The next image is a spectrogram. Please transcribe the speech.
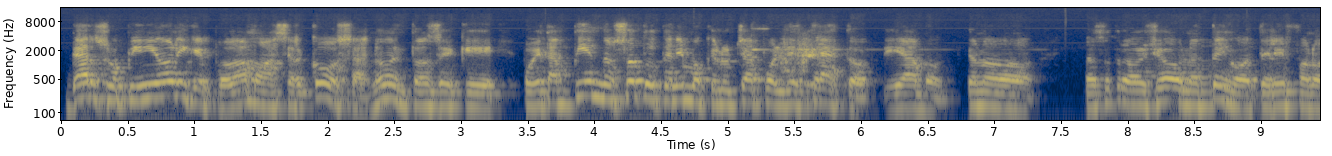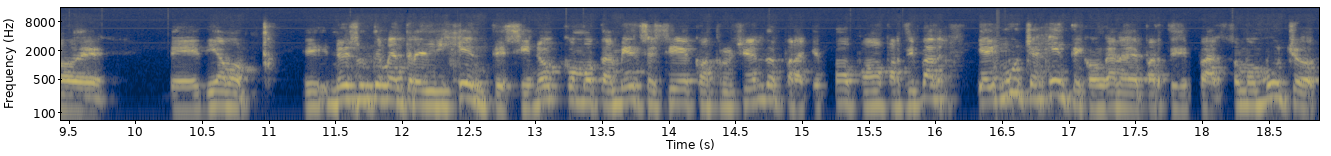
dar su opinión y que podamos hacer cosas, ¿no? Entonces, que, porque también nosotros tenemos que luchar por el destrato, digamos. Yo no, nosotros, yo no tengo teléfono de digamos, eh, no es un tema entre dirigentes, sino cómo también se sigue construyendo para que todos podamos participar. Y hay mucha gente con ganas de participar, somos muchos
